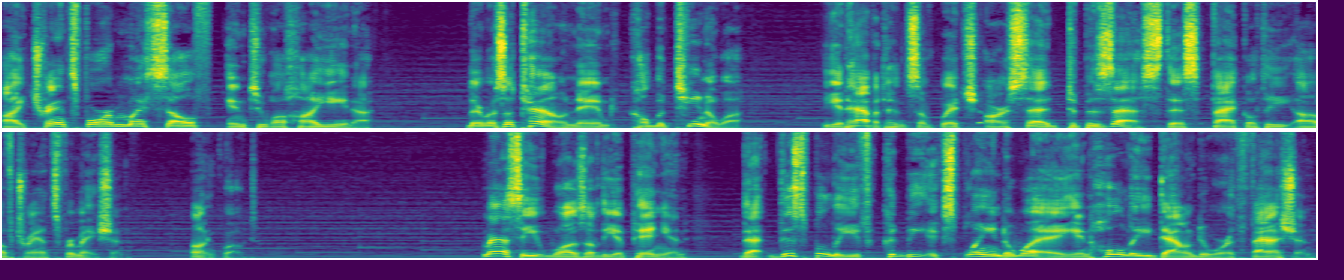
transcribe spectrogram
I transform myself into a hyena. There is a town named Kolbatinoa, the inhabitants of which are said to possess this faculty of transformation." Unquote. Massey was of the opinion that this belief could be explained away in wholly down-to-earth fashion,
